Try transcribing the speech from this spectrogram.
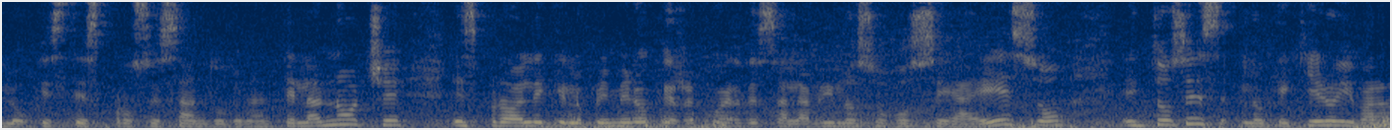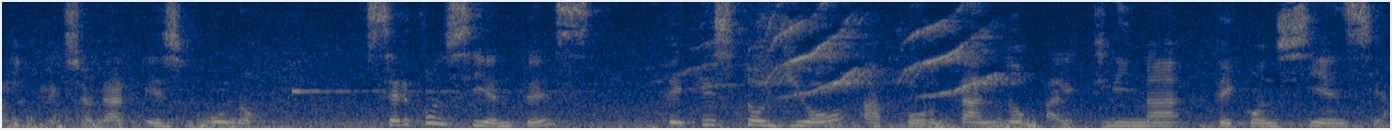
lo que estés procesando durante la noche. Es probable que lo primero que recuerdes al abrir los ojos sea eso. Entonces, lo que quiero llevar a reflexionar es, uno, ser conscientes de qué estoy yo aportando al clima de conciencia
